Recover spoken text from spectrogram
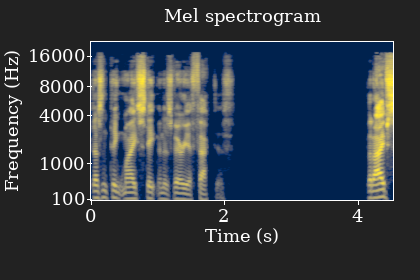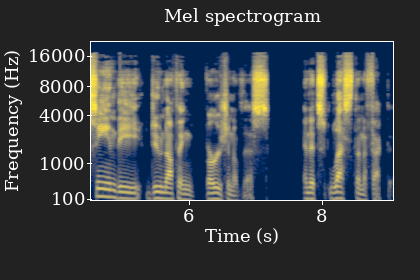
doesn't think my statement is very effective. But I've seen the do nothing version of this, and it's less than effective.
